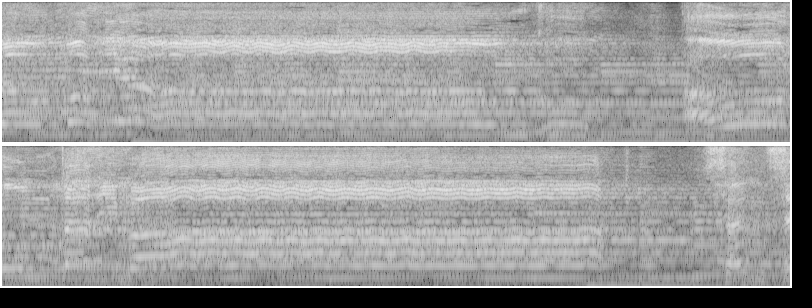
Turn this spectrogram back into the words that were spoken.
non mo' bianco a volontà di va senza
